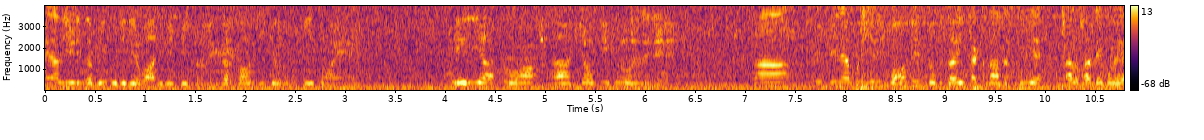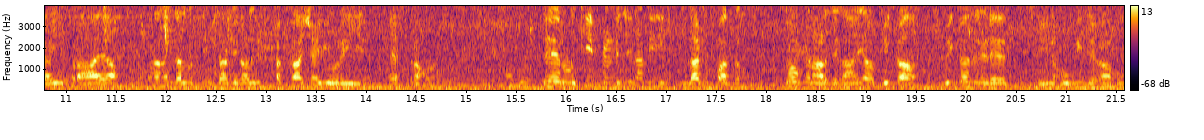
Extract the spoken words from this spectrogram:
ਇਹਨਾਂ ਦੀ ਜਿਹੜੀ ਦੱਬੀ ਕੁਝ ਦੀ ਆਵਾਜ਼ ਬੀਬੀ ਤਰਵਿੰਦਰ ਕੌਰ ਜੀ ਜੋ ਰੁਕੀ ਤੋਂ ਆਏ ਨੇ? ਏਰੀਆ ਤੋਂ ਹਾਂ, ਚੌਂਕੀ ਘਨੋਲੇ ਦੇ ਨੇੜੇ। ਤਾਂ ਬੀਬੀ ਨੇ ਆਪਣੀ ਜਿਹੜੀ ਬਹੁਤ ਹੀ ਦੁਖਦਾਈ ਘਟਨਾ ਦੱਸੀ ਹੈ ਕੱਲ ਸਾਡੇ ਕੋਲੇ ਆਈ ਭਰਾ ਆ, ਉਹਨਾਂ ਨੇ ਗੱਲ ਦੱਸੀ ਸਾਡੇ ਨਾਲ ਜਿਹੜੀ ਧੱਕਾਸ਼ਾਹੀ ਹੋ ਰਹੀ ਹੈ, ਇਸ ਤਰ੍ਹਾਂ ਹੋ ਰਹੀ ਹੈ। ਤੇ ਰੁੜਕੀ ਪਿੰਡ ਜਿਨ੍ਹਾਂ ਦੀ ਲਗਭਗ ਦੋ ਕਨਾਲ ਜਗ੍ਹਾ ਜਾਂ ਵਿਗਾ ਵਿਗਾ ਦੇ ਨੇੜੇ ਜ਼ਮੀਨ ਹੋਊਗੀ, ਜਗ੍ਹਾ ਹੋਊ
